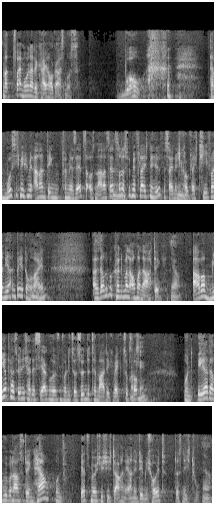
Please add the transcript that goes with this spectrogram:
mal zwei Monate kein Orgasmus. Wow. da muss ich mich mit anderen Dingen von mir selbst auseinandersetzen und das wird mir vielleicht eine Hilfe sein und ich komme vielleicht tiefer in die Anbetung rein. Also darüber könnte man auch mal nachdenken. Ja. Aber mir persönlich hat es sehr geholfen, von dieser Sünde-Thematik wegzukommen Okay. und eher darüber nachzudenken, Herr, und jetzt möchte ich dich darin ehren, indem ich heute das nicht tue. Ja.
